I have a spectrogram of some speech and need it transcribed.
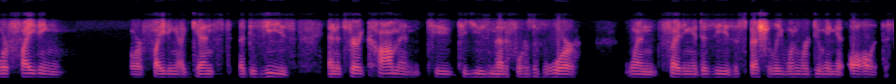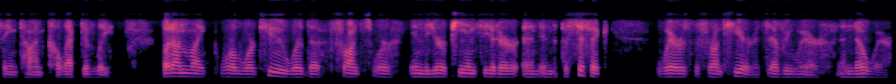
we're fighting or fighting against a disease and it's very common to, to use metaphors of war when fighting a disease, especially when we're doing it all at the same time collectively. But unlike World War II, where the fronts were in the European theater and in the Pacific, where's the front here? It's everywhere and nowhere.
